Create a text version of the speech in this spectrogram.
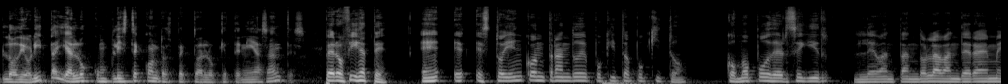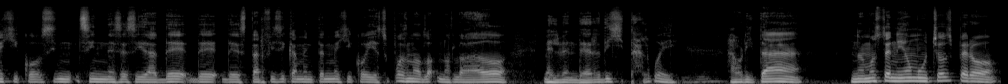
Lo de ahorita ya lo cumpliste con respecto a lo que tenías antes. Pero fíjate, eh, eh, estoy encontrando de poquito a poquito cómo poder seguir levantando la bandera de México sin, sin necesidad de, de, estar físicamente en México. Y eso pues nos lo, nos lo ha dado el vender digital, güey. Ahorita no hemos tenido muchos, pero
